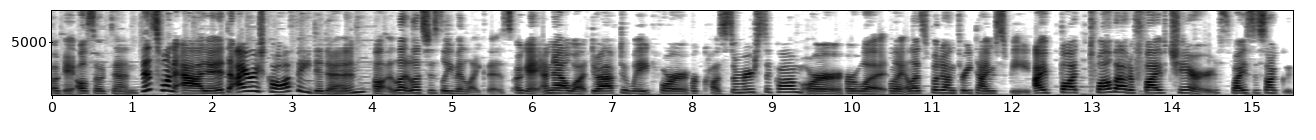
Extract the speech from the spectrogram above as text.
Okay, also 10. This one added. The Irish coffee didn't. Oh, let, us just leave it like this. Okay, and now what? Do I have to wait for, for customers to come or, or what? Like, let's put it on three times speed. I bought 12 out of 5 chairs. Why is this not good?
